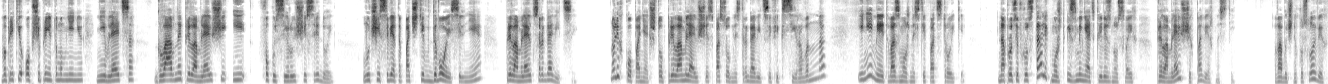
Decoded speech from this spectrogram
вопреки общепринятому мнению, не является главной преломляющей и фокусирующей средой. Лучи света почти вдвое сильнее преломляются роговицей. но легко понять, что преломляющая способность роговицы фиксирована и не имеет возможности подстройки. Напротив, хрусталик может изменять кривизну своих преломляющих поверхностей. В обычных условиях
